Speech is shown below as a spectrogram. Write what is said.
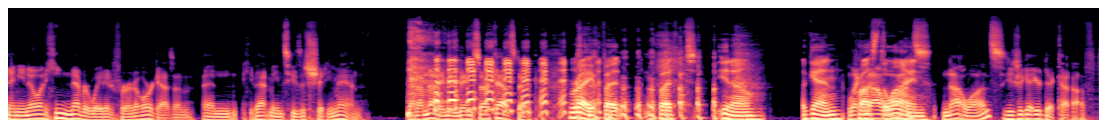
And you know what? He never waited for an orgasm, and he, that means he's a shitty man. And I'm not even being sarcastic. right, but but you know, again, Like cross not the line. once, not once. You should get your dick cut off.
